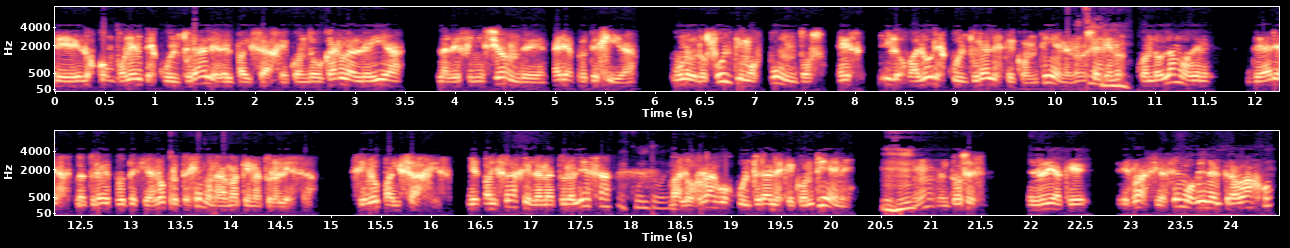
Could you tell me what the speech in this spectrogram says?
eh, los componentes culturales del paisaje. Cuando Carla leía la definición de área protegida, uno de los últimos puntos es y los valores culturales que contienen. ¿no? O sea que no- cuando hablamos de, de áreas naturales protegidas, no protegemos nada más que naturaleza, sino paisajes. Y el paisaje es la naturaleza más los rasgos culturales que contiene. ¿Mm? Entonces, yo diría que, es más, si hacemos bien el trabajo,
